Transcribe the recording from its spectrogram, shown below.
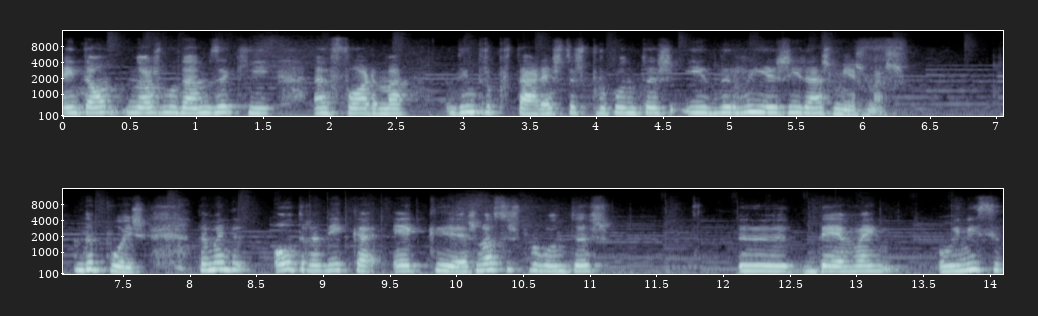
Então, nós mudamos aqui a forma de interpretar estas perguntas e de reagir às mesmas. Depois, também outra dica é que as nossas perguntas eh, devem, o início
